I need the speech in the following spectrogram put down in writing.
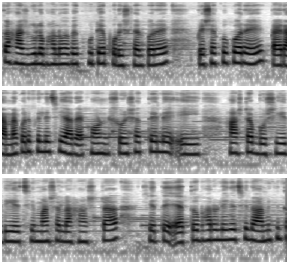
তো হাঁসগুলো ভালোভাবে কুটে, পরিষ্কার করে প্রেশার কুকারে প্রায় রান্না করে ফেলেছি আর এখন সরিষার তেলে এই হাঁসটা বসিয়ে দিয়েছি। মাসাল্লাহ হাঁসটা খেতে এত ভালো লেগেছিল। আমি কিন্তু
